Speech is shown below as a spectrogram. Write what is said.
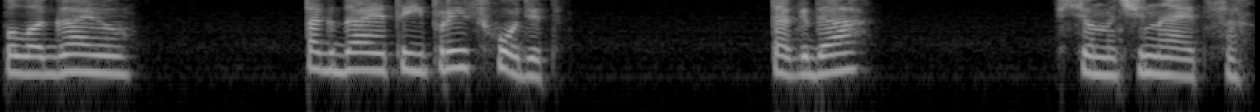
Полагаю, тогда это и происходит. Тогда все начинается.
